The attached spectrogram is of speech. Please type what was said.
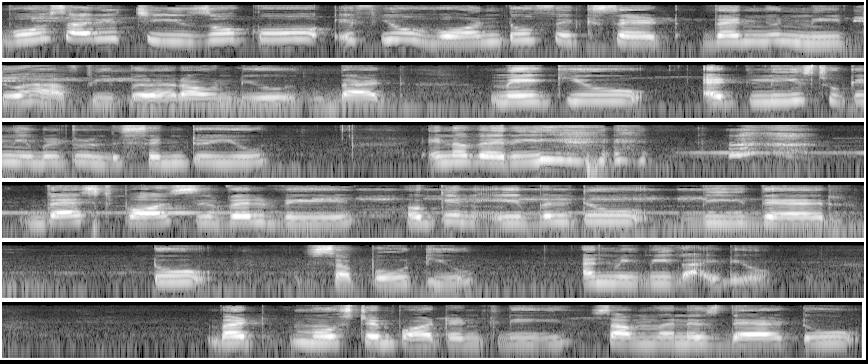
वो सारी चीज़ों को इफ़ यू वॉन्ट टू फिक्स इट देन यू नीड टू हैव पीपल अराउंड यू दैट मेक यू at least who can able to listen to you in a very best possible way who can able to be there to support you and maybe guide you. But most importantly someone is there to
